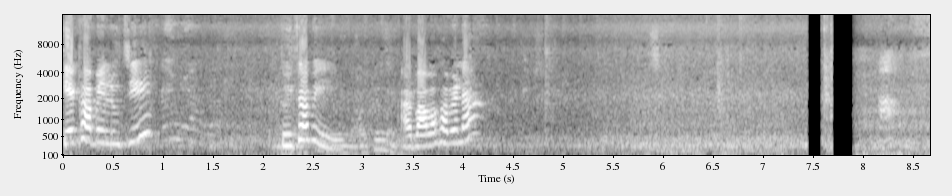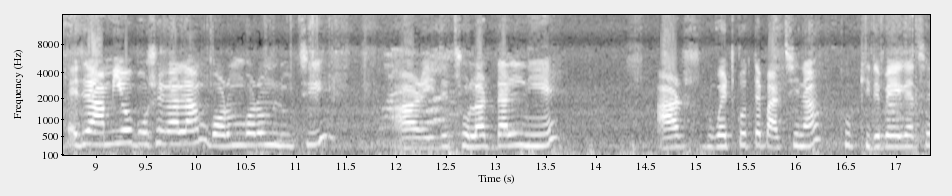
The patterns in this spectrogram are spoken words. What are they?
কে খাবে লুচি? তুই খাবি? আর বাবা খাবে না? এই যে আমিও বসে গেলাম গরম গরম লুচি। আর এই যে ছোলার ডাল নিয়ে আর ওয়েট করতে পারছি না, খুব খিদে পেয়ে গেছে।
